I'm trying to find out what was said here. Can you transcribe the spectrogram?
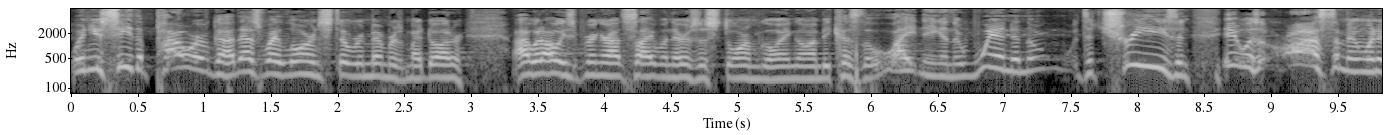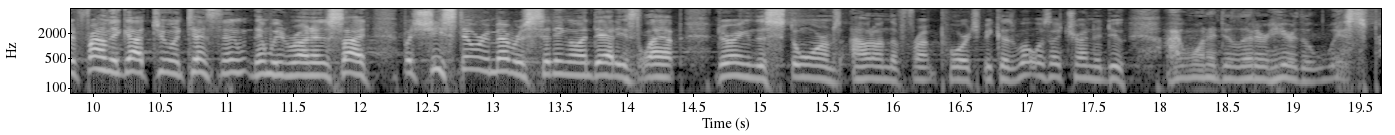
When you see the power of God, that's why Lauren still remembers my daughter. I would always bring her outside when there was a storm going on because the lightning and the wind and the, the trees, and it was awesome. And when it finally got too intense, then, then we'd run inside. But she still remembers sitting on daddy's lap during the storms out on the front porch because what was I trying to do? I wanted to let her hear the whisper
